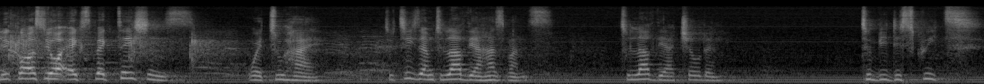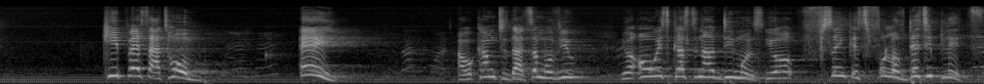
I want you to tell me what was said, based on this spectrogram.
Because your expectations were too high. To teach them to love their husbands, to love their children, to be discreet. Keep us at home. Hey, I will come to that. Some of you, you're always casting out demons. Your sink is full of dirty plates.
